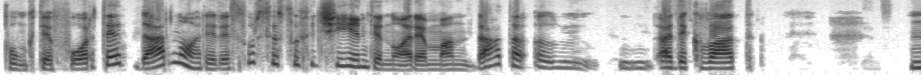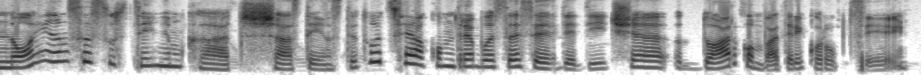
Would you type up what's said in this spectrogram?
puncte forte, dar nu are resurse suficiente, nu are mandat uh, adecvat. Noi însă susținem că această instituție acum trebuie să se dedice doar combaterii corupției.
